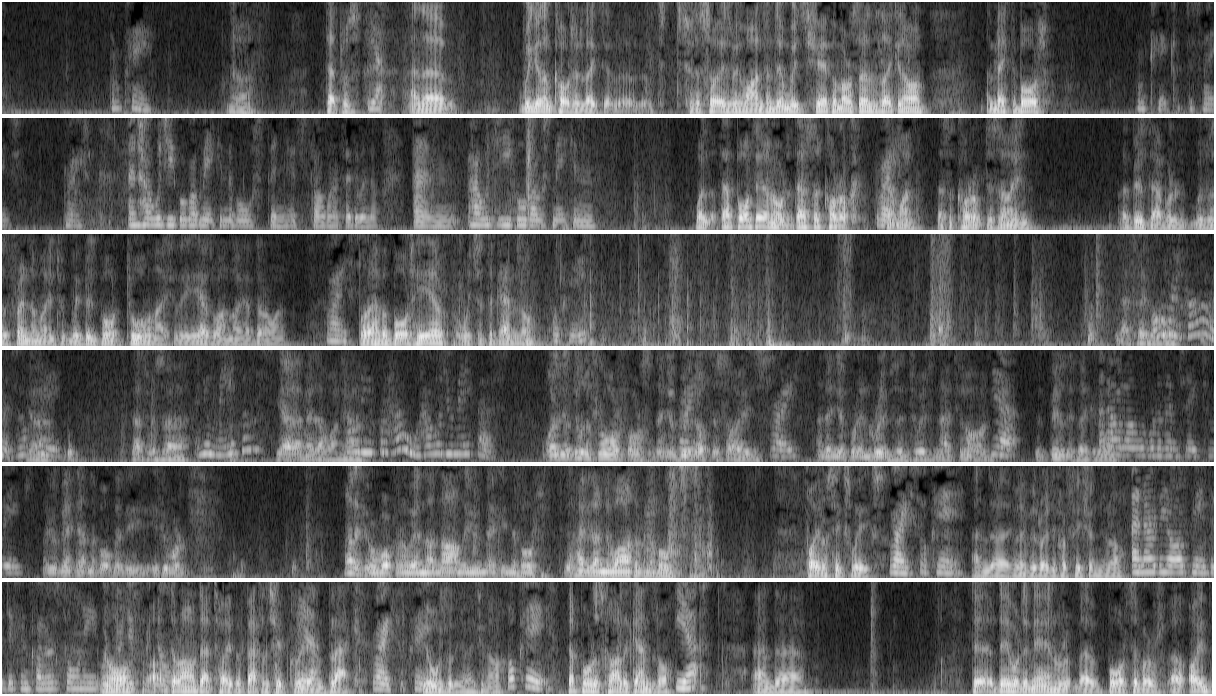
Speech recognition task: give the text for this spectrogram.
okay. Uh, that was, Yeah. and uh, we get them coated like uh, t- to the size we want, and then we shape them ourselves, like you know, and make the boat. Okay, cut the side. Right. And how would you go about making the boat then? I just saw one outside the window. Um, how would you go about making. Well, that boat there, no, that's a Curragh. Right. That one, that's a Curragh design. I built that. Well, was a friend of mine. We built both, two of them actually. He has one, I have the other one. Right. But I have a boat here, which is the Gandelow. Okay. That type of Oh my boat. god, Yeah. That was, uh, And you made those? yeah, I made that one. How Yeah. do you, but how? How would you make that? Well, you do the floor first, and then you build Right. up the sides, Right. and then you put in ribs into it, and that, you know, and Yeah. you build it like you And how long would one of them take to make? You would make that in about maybe if you were. And if you were working away, not normally you'd make it in about. You'd have it on the water in about five or six weeks, Right, okay. and uh, you'd have it ready for fishing, you know. And are they all painted different colours, Tony? Was there no, different? No. they're all that type of battleship grey Yeah. and black, Right, okay. usually, like you know. Okay. That boat is called a Gandelow, Yeah. and uh, they they were the main uh, boats. They were. Uh, I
